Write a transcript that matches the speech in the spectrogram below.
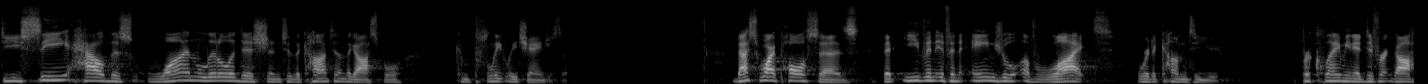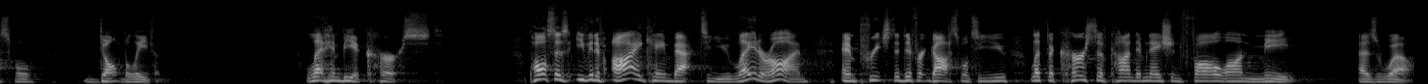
Do you see how this one little addition to the content of the gospel completely changes it? That's why Paul says that even if an angel of light were to come to you proclaiming a different gospel, don't believe him. Let him be accursed. Paul says, even if I came back to you later on and preached a different gospel to you, let the curse of condemnation fall on me as well.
